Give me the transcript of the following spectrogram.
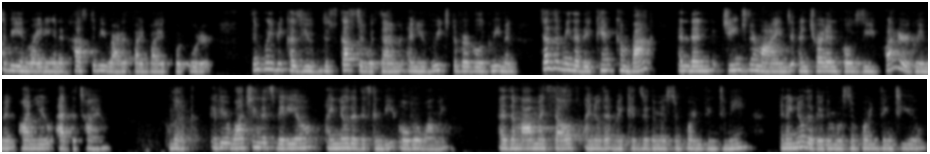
to be in writing and it has to be ratified by a court order. Simply because you've discussed it with them and you've reached a verbal agreement doesn't mean that they can't come back and then change their mind and try to impose the prior agreement on you at the time. Look, if you're watching this video, I know that this can be overwhelming. As a mom myself, I know that my kids are the most important thing to me, and I know that they're the most important thing to you.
